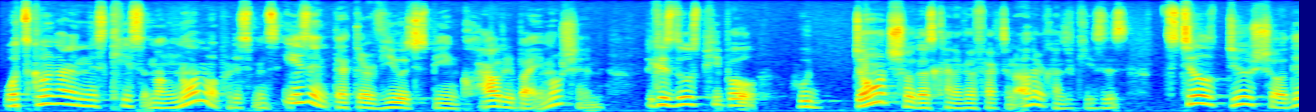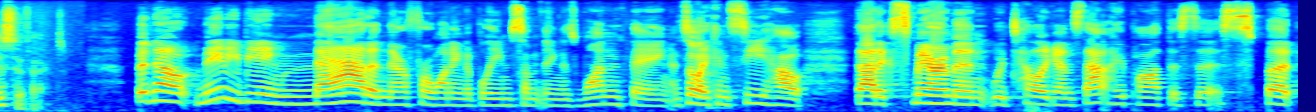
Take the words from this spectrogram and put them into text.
what's going on in this case among normal participants isn't that their view is just being clouded by emotion, because those people don't show this kind of effect in other kinds of cases still do show this effect. But now, maybe being mad and therefore wanting to blame something is one thing. And so I can see how that experiment would tell against that hypothesis. But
